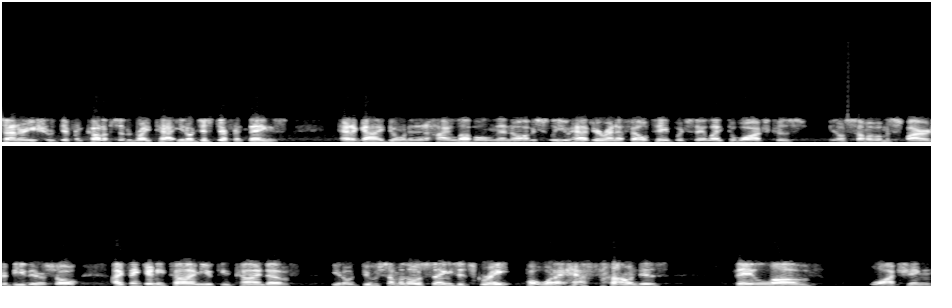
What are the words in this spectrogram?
center, you show different cut ups to the right tackle, you know, just different things. Had a guy doing it at a high level, and then obviously you have your NFL tape, which they like to watch because you know some of them aspire to be there. So I think anytime you can kind of you know, do some of those things. It's great. But what I have found is they love watching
